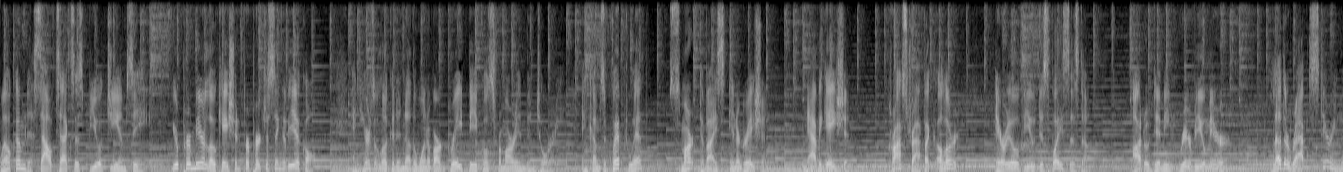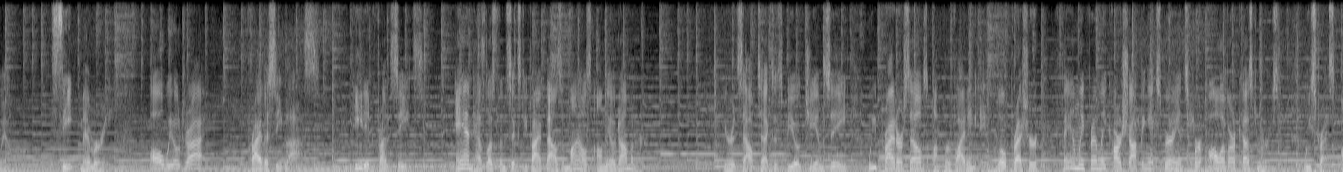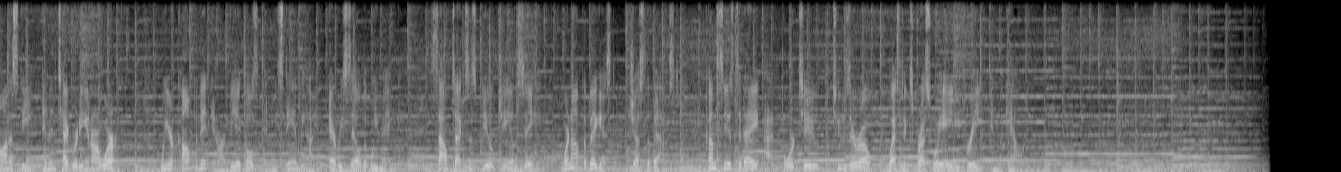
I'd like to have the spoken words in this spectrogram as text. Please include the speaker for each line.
Speaker 1: Welcome to South Texas Buick GMC, your premier location for purchasing a vehicle. And here's a look at another one of our great vehicles from our inventory and comes equipped with smart device integration, navigation, cross traffic alert, aerial view display system, auto dimming rear view mirror, leather wrapped steering wheel, seat memory, all wheel drive, privacy glass, heated front seats, and has less than 65,000 miles on the odometer. Here at South Texas Buick GMC, we pride ourselves on providing a low pressure, family friendly car shopping experience for all of our customers. We stress honesty and integrity in our work. We are confident in our vehicles and we stand behind every sale that we make. South Texas Buick GMC, we're not the biggest, just the best. Come see us today at 4220 West Expressway 83 in McAllen.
